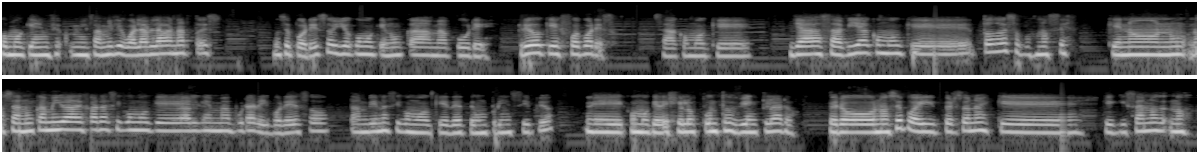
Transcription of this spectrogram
como que en mi familia igual hablaban harto eso, no sé, por eso yo como que nunca me apuré, creo que fue por eso, o sea, como que ya sabía como que todo eso, pues no sé, que no, no, o sea, nunca me iba a dejar así como que alguien me apurara y por eso también así como que desde un principio eh, como que dejé los puntos bien claros. Pero no sé, pues hay personas que, que quizás no, no,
